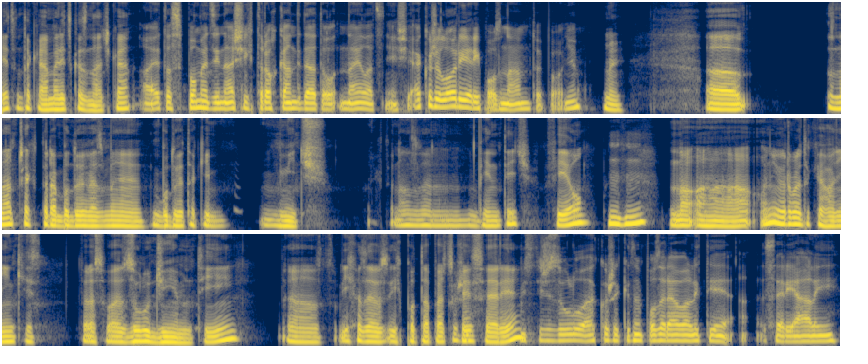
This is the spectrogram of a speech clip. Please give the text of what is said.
Je to taká americká značka. A je to spomedzi našich troch kandidátov najlacnejšie. Akože Lauriery poznám, to je pohode. Uh, značka, ktorá buduje, vezme, buduje taký myč. Jak to nazvem? Vintage feel. Mm-hmm. No a oni vyrobili také hodinky, ktoré sa volajú Zulu GMT. Uh, vychádzajú z ich potápačskej série. Myslíš Zulu, akože keď sme pozerávali tie seriály,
